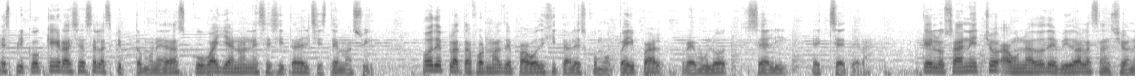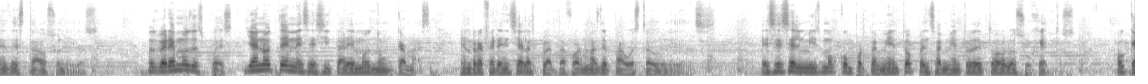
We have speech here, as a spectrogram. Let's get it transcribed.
explicó que gracias a las criptomonedas Cuba ya no necesita del sistema SWIFT o de plataformas de pago digitales como PayPal, Revolut, Celi, etc que los han hecho a un lado debido a las sanciones de Estados Unidos. Nos veremos después, ya no te necesitaremos nunca más, en referencia a las plataformas de pago estadounidenses. Ese es el mismo comportamiento o pensamiento de todos los sujetos. Ok,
